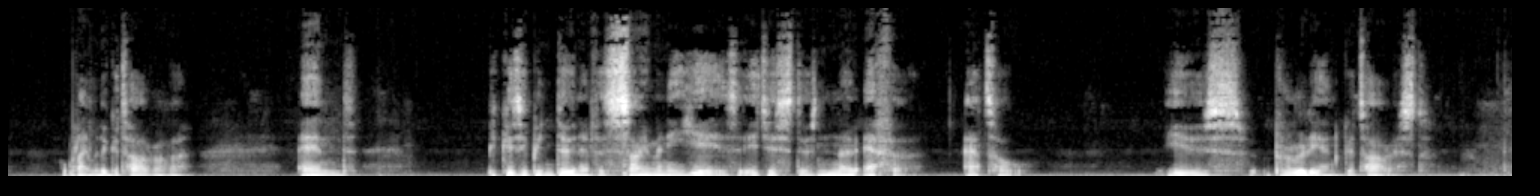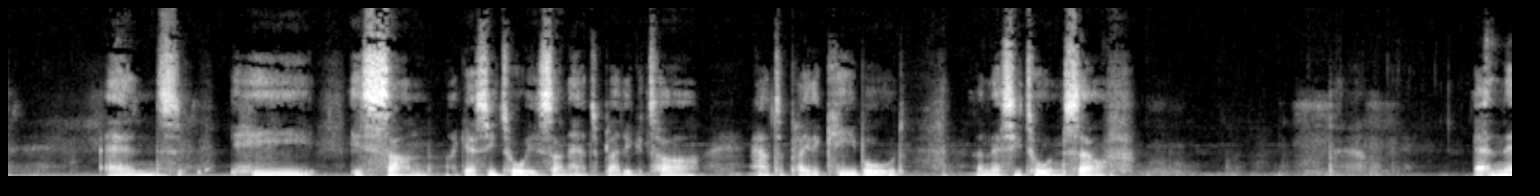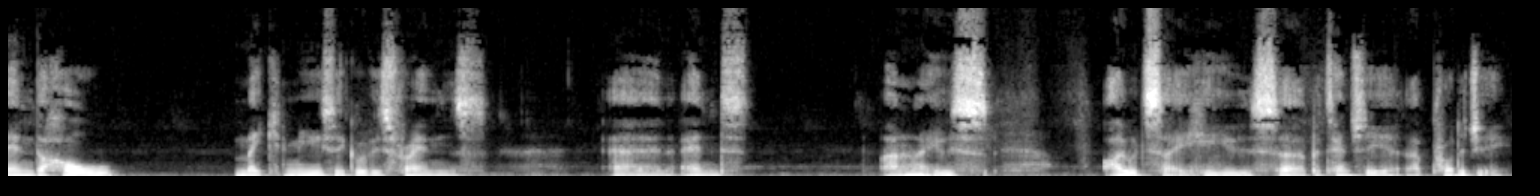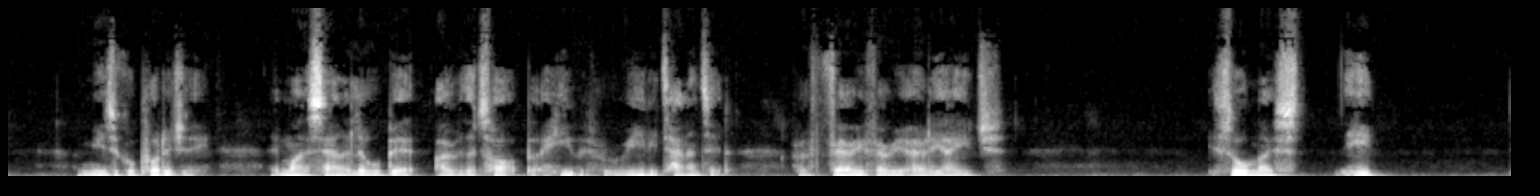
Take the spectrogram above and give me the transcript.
or playing with a guitar rather. And because he'd been doing it for so many years, it just there was no effort at all. He was brilliant guitarist, and he his son, I guess he taught his son how to play the guitar, how to play the keyboard, unless he taught himself. And then the whole making music with his friends, and and I don't know, he was. I would say he was uh, potentially a, prodigy, a musical prodigy. It might sound a little bit over the top, but he was really talented from a very, very early age. It's almost he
